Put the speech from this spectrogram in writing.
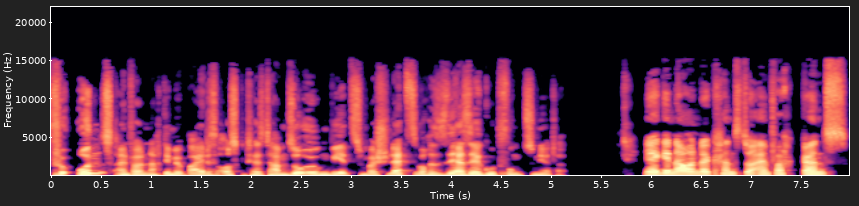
für uns einfach, nachdem wir beides ausgetestet haben, so irgendwie jetzt zum Beispiel letzte Woche sehr, sehr gut funktioniert hat. Ja, genau, und da kannst du einfach ganz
